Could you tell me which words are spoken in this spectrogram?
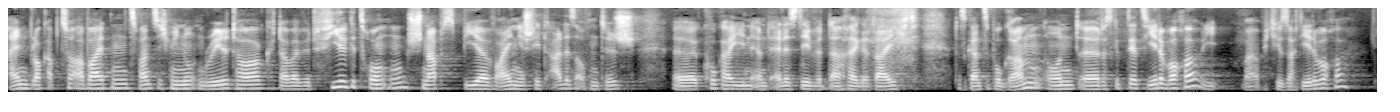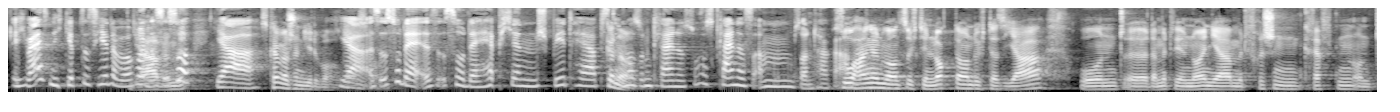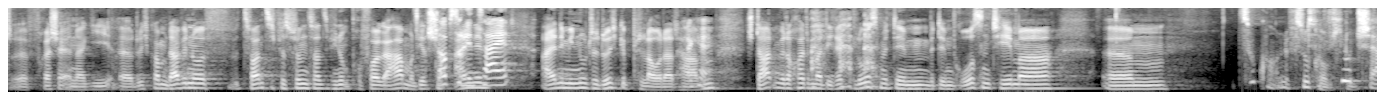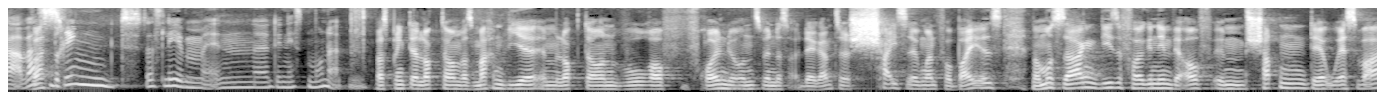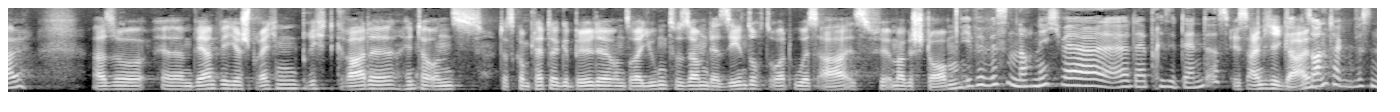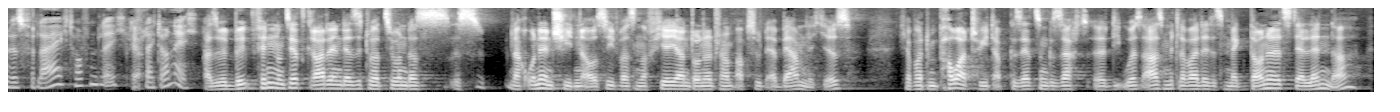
einen Block abzuarbeiten, 20 Minuten Real Talk. Dabei wird viel getrunken, Schnaps, Bier, Wein, hier steht alles auf dem Tisch. Äh, Kokain und LSD wird nachher gereicht, das ganze Programm. Und äh, das gibt jetzt jede Woche. Habe ich gesagt, jede Woche? Ich weiß nicht, gibt es jede Woche? Ja, das ist so, ja. Das können wir schon jede Woche Ja, raushauen. es ist so der, es ist so der Häppchen Spätherbst, Genau. immer so ein kleines, so was Kleines am Sonntagabend. So hangeln wir uns durch den Lockdown, durch das Jahr und äh, damit wir im neuen Jahr mit frischen Kräften und äh, frischer Energie äh, durchkommen. Da wir nur f- 20 bis 25 Minuten pro Folge haben und jetzt schon eine, eine Minute durchgeplaudert haben, Okay. starten wir doch heute mal direkt los mit dem, mit dem großen Thema ähm, Zukunft, Zukunft. Future. Was, Was- bringt das Leben in äh, den nächsten Monaten? Was bringt der Lockdown? Was machen wir im Lockdown? Worauf freuen wir uns, wenn das, der ganze Scheiß irgendwann vorbei ist? Man muss sagen, diese Folge nehmen wir auf im Schatten der US-Wahl. Also ähm, während wir hier sprechen, bricht gerade hinter uns das komplette Gebilde unserer Jugend zusammen. Der Sehnsuchtsort USA ist für immer gestorben. Wir wissen noch nicht, wer äh, der Präsident ist. Ist eigentlich egal. Sonntag wissen wir es vielleicht, hoffentlich. Ja. Vielleicht auch nicht. Also wir befinden uns jetzt gerade in der Situation, dass es nach Unentschieden aussieht, was nach vier Jahren Donald Trump absolut erbärmlich ist. Ich habe heute einen Power-Tweet abgesetzt und gesagt, äh, die USA ist mittlerweile das McDonalds der Länder.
